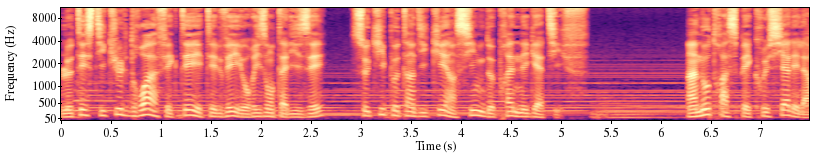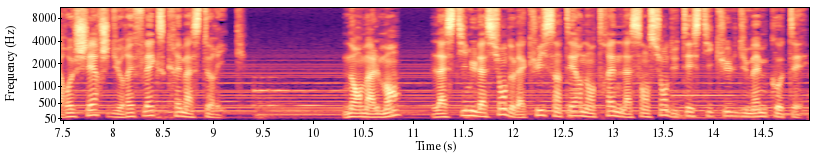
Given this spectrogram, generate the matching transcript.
le testicule droit affecté est élevé et horizontalisé, ce qui peut indiquer un signe de prêne négatif. Un autre aspect crucial est la recherche du réflexe crémasterique. Normalement, la stimulation de la cuisse interne entraîne l'ascension du testicule du même côté.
